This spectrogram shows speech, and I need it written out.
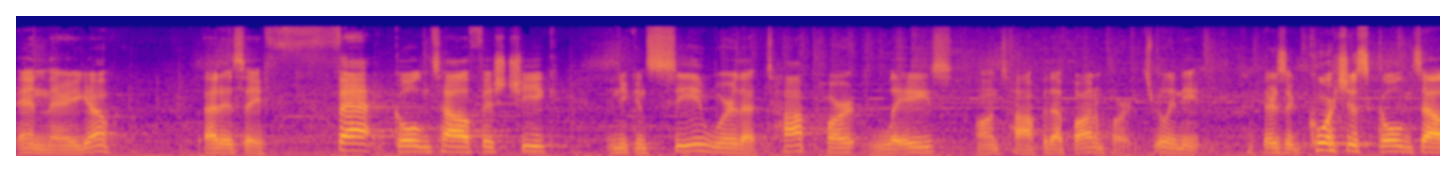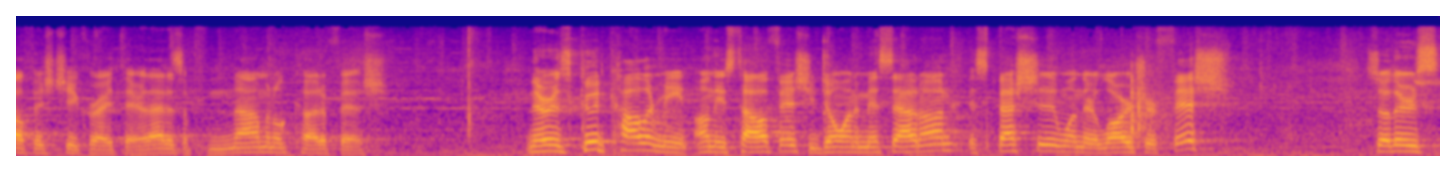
And there you go. That is a fat golden tilefish cheek, and you can see where that top part lays on top of that bottom part. It's really neat. There's a gorgeous golden tilefish cheek right there. That is a phenomenal cut of fish. There is good collar meat on these tilefish you don't want to miss out on, especially when they're larger fish. So there's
